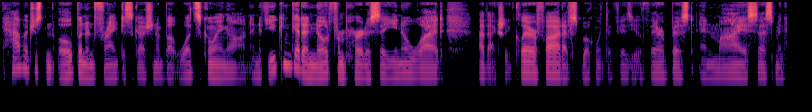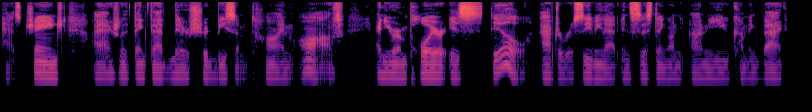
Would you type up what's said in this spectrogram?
have a, just an open and frank discussion about what's going on. And if you can get a note from her to say, you know what, I've actually clarified, I've spoken with the physiotherapist, and my assessment has changed, I actually think that there should be some time off, and your employer is still, after receiving that, insisting on, on you coming back,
